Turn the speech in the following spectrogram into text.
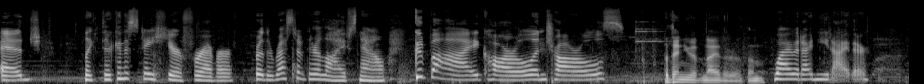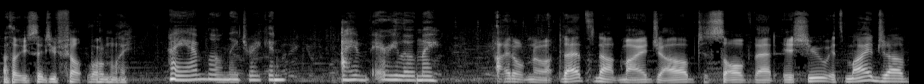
edge. Like they're going to stay here forever for the rest of their lives now. Goodbye, Carl and Charles. but then you have neither of them. Why would I need either? I thought you said you felt lonely. I am lonely, Draken. I am very lonely. I don't know. That's not my job to solve that issue. It's my job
